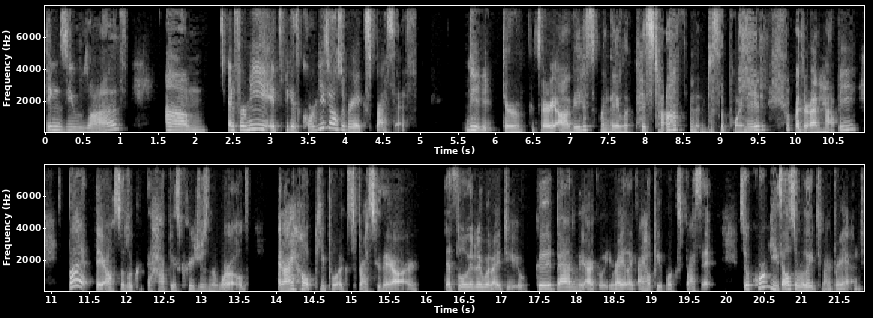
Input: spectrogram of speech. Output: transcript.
things you love. Um, and for me, it's because corgis are also very expressive. They, they're, it's very obvious when they look pissed off and they're disappointed or they're unhappy, but they also look like the happiest creatures in the world. And I help people express who they are. That's literally what I do good, bad, and the ugly, right? Like I help people express it. So corgis also relate to my brand.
